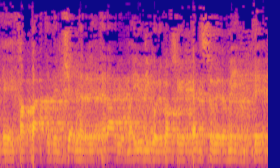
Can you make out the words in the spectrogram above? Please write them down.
eh, fa parte del genere letterario, ma io dico le cose che penso veramente,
